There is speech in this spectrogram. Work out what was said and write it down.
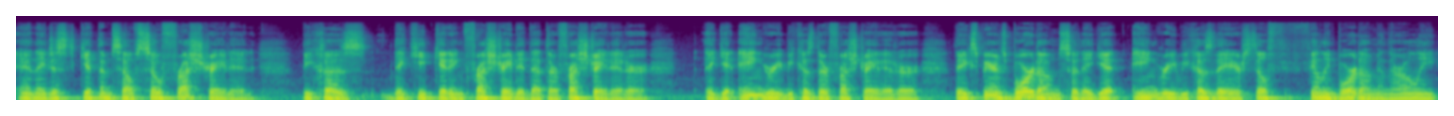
And they just get themselves so frustrated because they keep getting frustrated that they're frustrated or they get angry because they're frustrated or they experience boredom so they get angry because they are still f- feeling boredom and they're only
